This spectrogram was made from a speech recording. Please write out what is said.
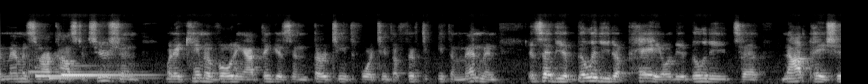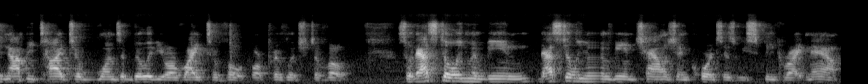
amendments in our Constitution, when it came to voting, I think it's in 13th, 14th, or 15th Amendment, it said the ability to pay or the ability to not pay should not be tied to one's ability or right to vote or privilege to vote. So that's still even being that's still even being challenged in courts as we speak right now.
